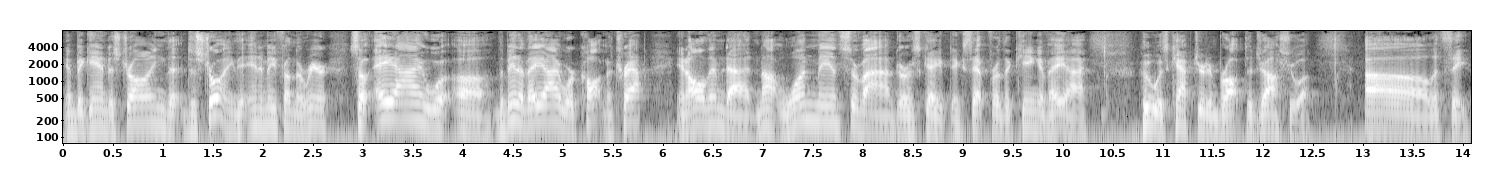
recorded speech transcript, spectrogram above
and began destroying the, destroying the enemy from the rear. So Ai, uh, the men of Ai were caught in a trap, and all of them died. Not one man survived or escaped, except for the king of Ai, who was captured and brought to Joshua. Uh, let's see.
